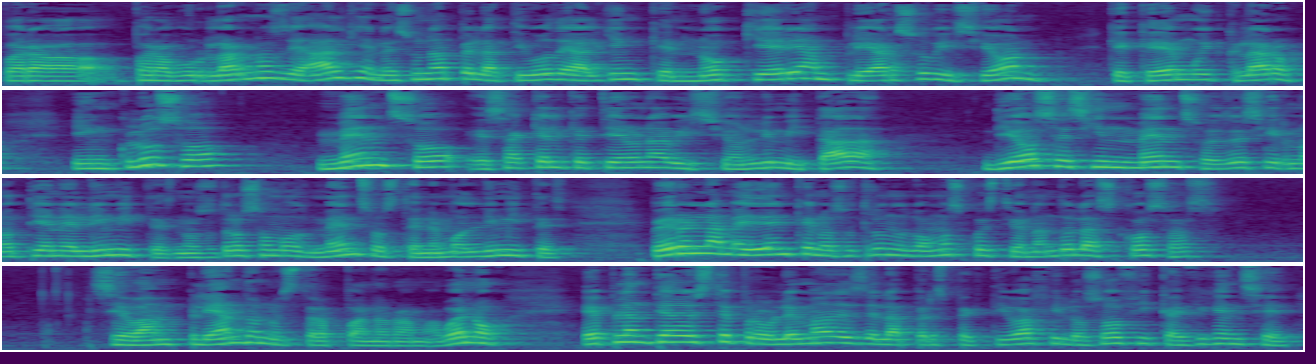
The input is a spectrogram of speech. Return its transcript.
para, para burlarnos de alguien, es un apelativo de alguien que no quiere ampliar su visión, que quede muy claro. Incluso, menso es aquel que tiene una visión limitada. Dios es inmenso, es decir, no tiene límites. Nosotros somos mensos, tenemos límites. Pero en la medida en que nosotros nos vamos cuestionando las cosas, se va ampliando nuestro panorama. Bueno, he planteado este problema desde la perspectiva filosófica y fíjense,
